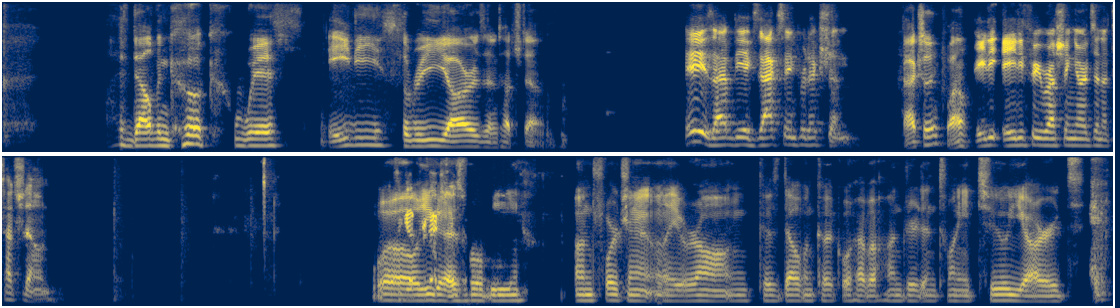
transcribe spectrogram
I have Dalvin Cook with 83 yards and a touchdown. Hayes, I have the exact same prediction. Actually, wow. 80, 83 rushing yards and a touchdown. Well, you guys will be unfortunately wrong because Dalvin Cook will have 122 yards and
